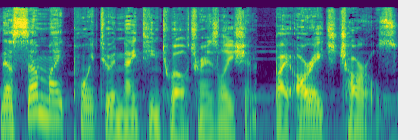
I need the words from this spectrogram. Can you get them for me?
Now, some might point to a 1912 translation by R.H. Charles,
